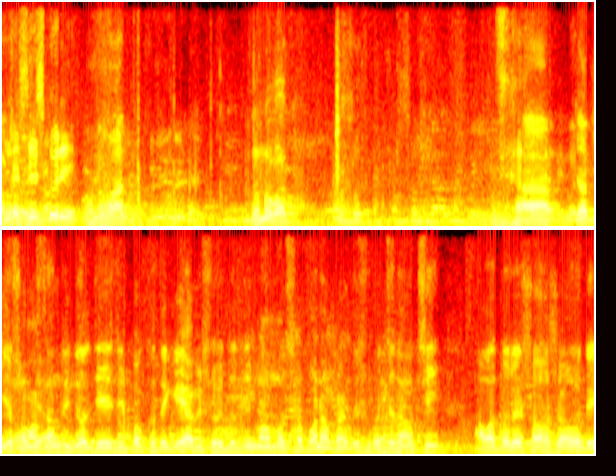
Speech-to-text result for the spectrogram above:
আমরা শেষ করি। ধন্যবাদ। ধন্যবাদ। জাতীয় সমাজতান্ত্রিক দল জেএসডির পক্ষ থেকে আমি শহীদুদ্দিন মোহাম্মদ স্বপন আপনাদের শুভেচ্ছা জানাচ্ছি। আমার দলের সহসভাপতি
